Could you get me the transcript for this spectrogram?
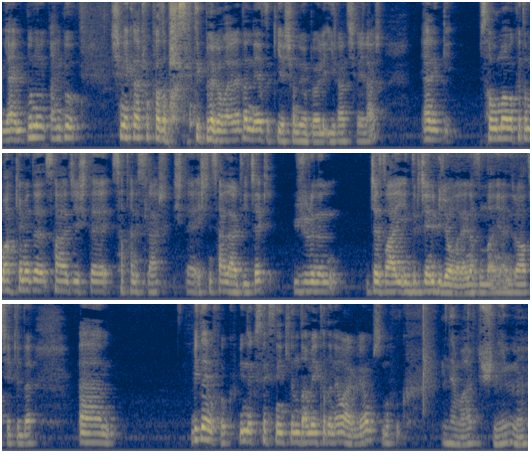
yani bunu hani bu şimdiye kadar çok fazla bahsettik böyle olaylardan. Ne yazık ki yaşanıyor böyle iğrenç şeyler. Yani savunma avukatı mahkemede sadece işte satanistler, işte eşcinseller diyecek. Jürinin cezayı indireceğini biliyorlar en azından yani rahat şekilde. Ee, bir de Ufuk. 1982 yılında Amerika'da ne var biliyor musun Ufuk? Ne var düşüneyim mi?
